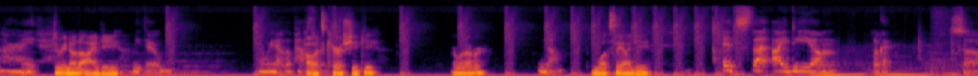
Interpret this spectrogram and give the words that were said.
All right, Do we know the ID? we do. And we know the password. Oh, it's Kurashiki, or whatever. No, What's the ID? it's that ID. Um. Okay. So.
